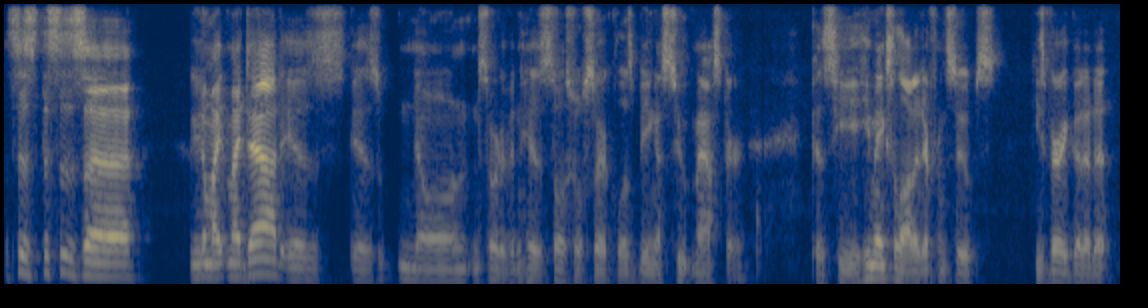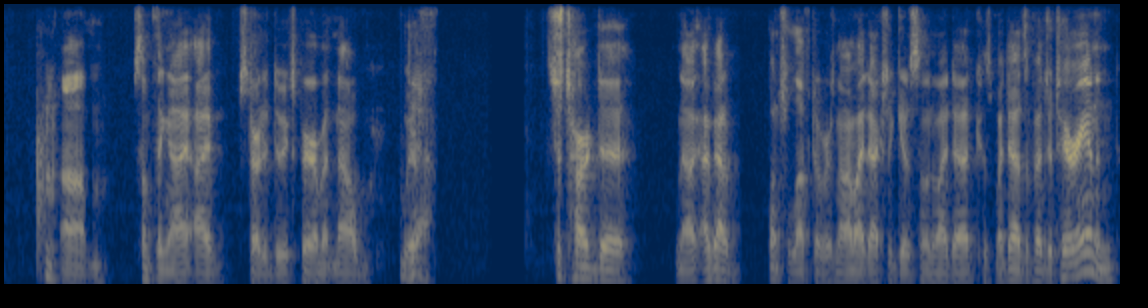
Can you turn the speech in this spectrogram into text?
this is this is uh, you know my my dad is is known sort of in his social circle as being a soup master because he he makes a lot of different soups. He's very good at it. Hmm. Um, something I I've started to experiment now with. Yeah. It's just hard to. Now I've got a bunch of leftovers now. I might actually give some to my dad because my dad's a vegetarian and.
